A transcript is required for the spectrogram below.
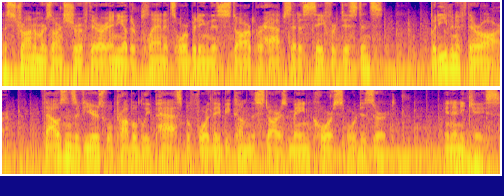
Astronomers aren't sure if there are any other planets orbiting this star perhaps at a safer distance, but even if there are, thousands of years will probably pass before they become the star's main course or dessert. In any case,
